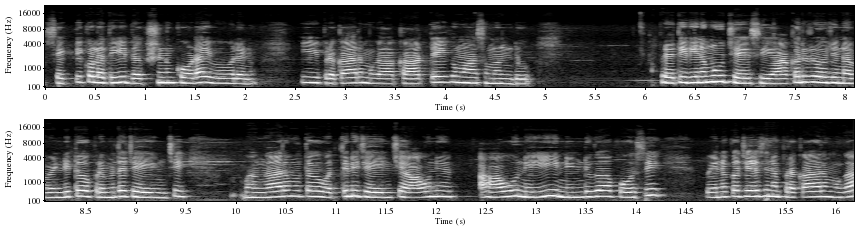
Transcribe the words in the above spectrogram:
శక్తి కొలతి దక్షిణ కూడా ఇవ్వవలెను. ఈ ప్రకారముగా కార్తీక మాసమందు ప్రతిదినము చేసి ఆఖరి రోజున వెండితో ప్రమిద చేయించి బంగారముతో ఒత్తిని చేయించి ఆవుని ఆవు నెయ్యి నిండుగా పోసి వెనుక చేసిన ప్రకారముగా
